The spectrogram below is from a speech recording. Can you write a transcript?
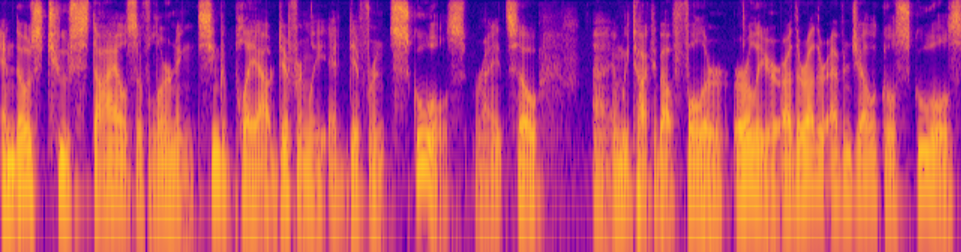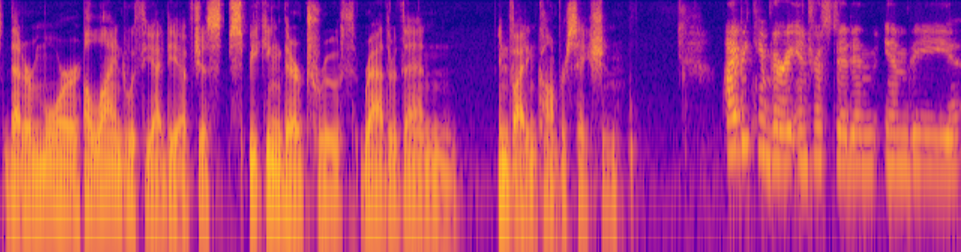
And those two styles of learning seem to play out differently at different schools, right? So, uh, and we talked about Fuller earlier. Are there other evangelical schools that are more aligned with the idea of just speaking their truth rather than inviting conversation? I became very interested in in the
